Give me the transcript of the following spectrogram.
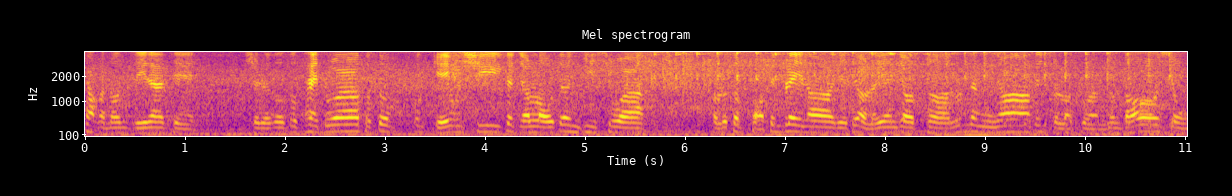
chắc còn non gì là thì sau đó tôi thay đua tôi tôi tôi kế một xí cái chỗ lâu tôi gì xua à. còn lúc tôi bỏ bên lên nó thì tôi lấy anh cho cho lúc nâng nó cái chỗ lọt chuẩn nó đó xong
